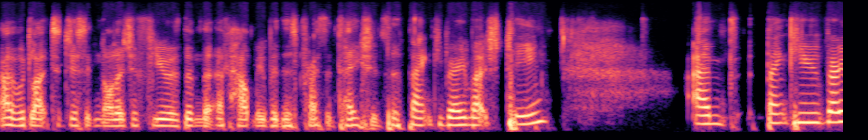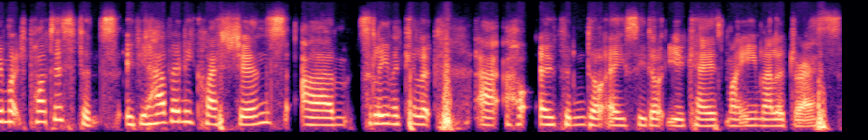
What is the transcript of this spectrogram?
I would like to just acknowledge a few of them that have helped me with this presentation. So thank you very much, team. And thank you very much, participants. If you have any questions, um, Selina Killick at open.ac.uk is my email address.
